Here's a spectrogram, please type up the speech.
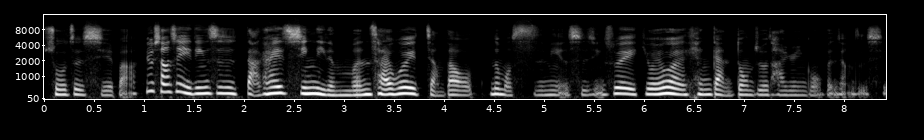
说这些吧，因为相信一定是打开心里的门才会讲到那么私密的事情，所以有一会很感动，就是他愿意跟我分享这些。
